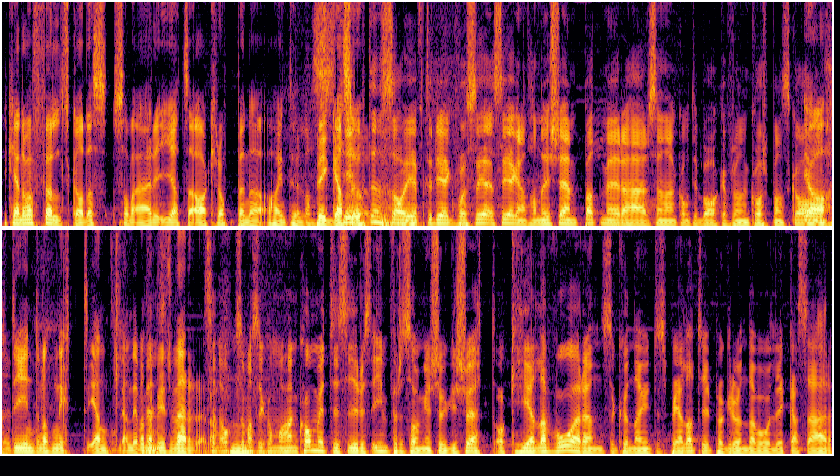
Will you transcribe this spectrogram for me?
det kan vara följdskada som är i att så, ja, kroppen har inte hunnit byggas upp. Kitten sa ju efter Degerfors-segern att han har ju kämpat med det här sen han kom tillbaka från korsbandsskadan. Ja, typ. det är ju inte något nytt egentligen, det är bara att det har blivit värre Sen då. också Mm. man ska komma han kom ju till Sirius inför säsongen 2021 och hela våren så kunde han ju inte spela typ på grund av olika så här,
